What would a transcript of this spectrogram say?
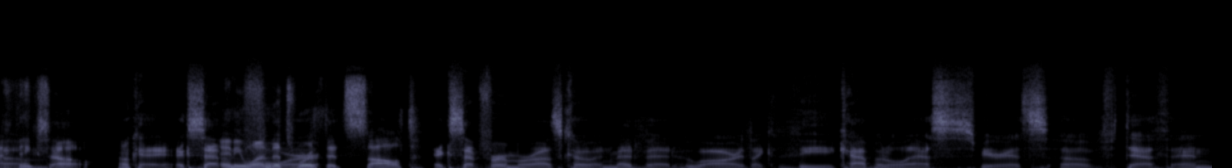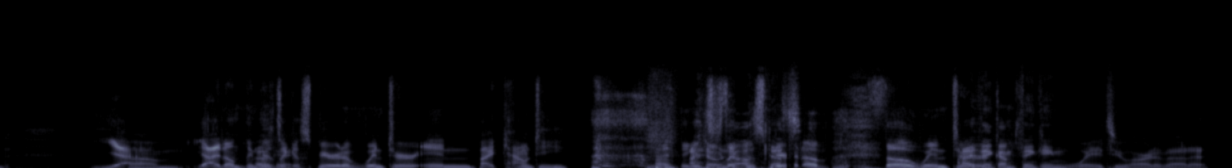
i think um, so Okay, except anyone that's worth its salt except for Morozko and Medved, who are like the capital S spirits of death and yeah um Yeah, I don't think there's like a spirit of winter in by county. I think I it's just don't like the spirit That's- of the winter. I think I'm thinking way too hard about it.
